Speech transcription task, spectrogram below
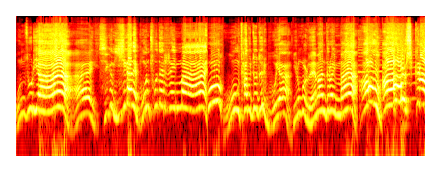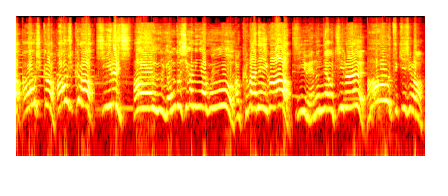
뭔 소리야? 아이 지금 이 시간에 뭔 초대를 해 임마? 어? 옹타부조들이 뭐야? 이런 걸 왜 만들어 임마? 아우 아우 시끄러! 아우 시끄러! 아우 시끄러! 찌를 씨. 아우 영도 시간이냐고? 아 그만해 이거! 찌 왜 넣냐고 찌를? 아우 듣기 싫어.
